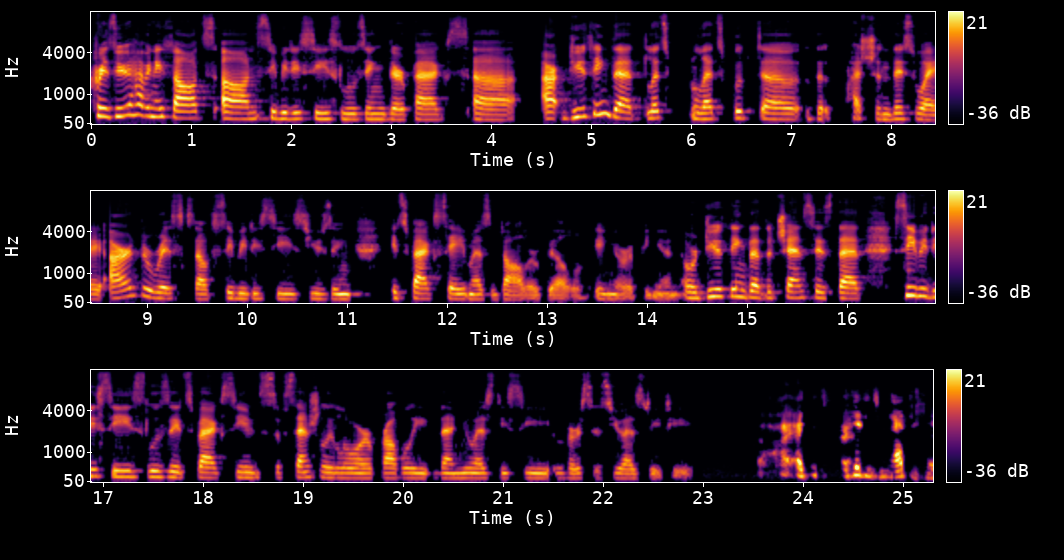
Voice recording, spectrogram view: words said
Chris, do you have any thoughts on CBDCs losing their pegs? Uh, are, do you think that let's let's put uh, the question this way: Are the risks of CBDCs using its peg same as a dollar bill, in your opinion, or do you think that the chances that CBDCs lose its peg seems substantially lower, probably than USDC versus USDT? I, I, think, I think it's the opposite.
